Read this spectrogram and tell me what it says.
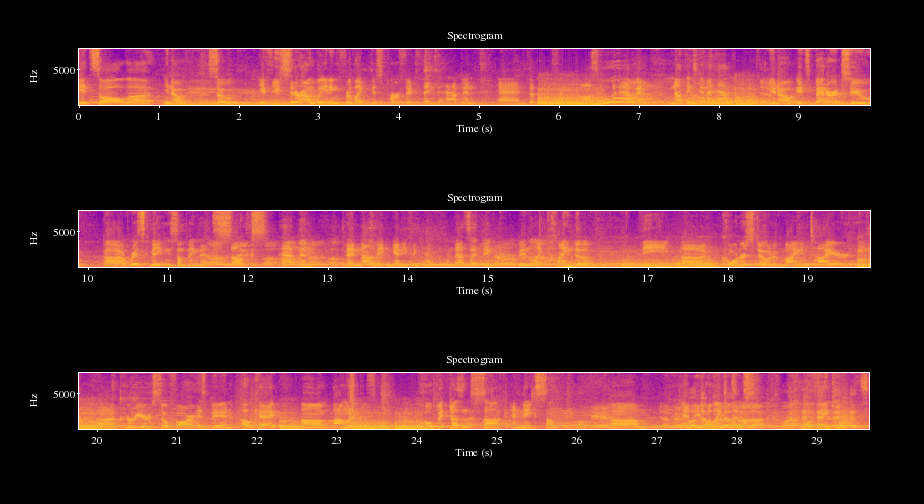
it's all uh, you know. So if you sit around waiting for like this perfect thing to happen and the possible to happen, nothing's gonna happen. You know, it's better to uh, risk making something that sucks happen than not making anything happen. And that's I think been like kind of the uh, cornerstone of my entire uh, career so far has been okay. Um, I'm gonna hope it doesn't suck and make something. Um, And be willing to let it suck. Well, thank you. it's,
